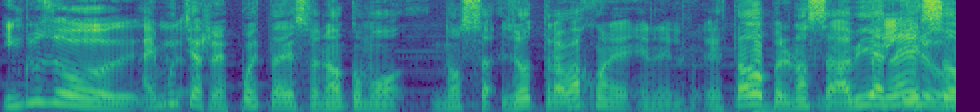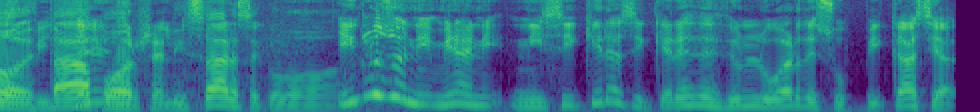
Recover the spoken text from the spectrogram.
incluso... hay muchas respuestas a eso, ¿no? Como, no yo trabajo en el, en el Estado, pero no sabía Claro, que eso ¿viste? estaba por realizarse, como... Incluso, ni, mira, ni, ni siquiera si querés desde un lugar de suspicacia.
